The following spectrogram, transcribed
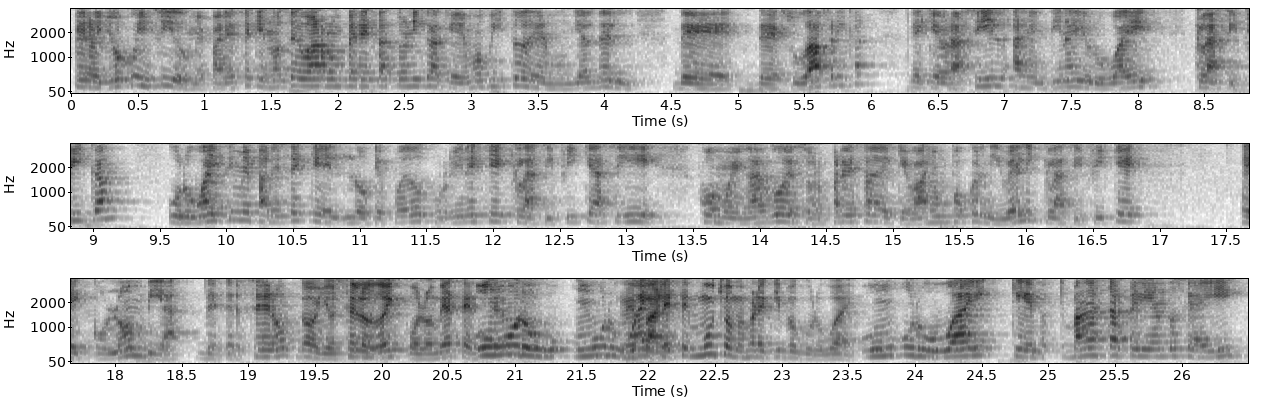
Pero yo coincido, me parece que no se va a romper esa tónica que hemos visto desde el Mundial del- de, de Sudáfrica, de que Brasil, Argentina y Uruguay clasifican. Uruguay sí me parece que lo que puede ocurrir es que clasifique así como en algo de sorpresa, de que baje un poco el nivel y clasifique eh, Colombia de tercero. No, yo se lo doy Colombia tercero. Un, Uru- un Uruguay Me que- parece mucho mejor equipo que Uruguay. un Uruguay que van a estar peleándose ahí,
